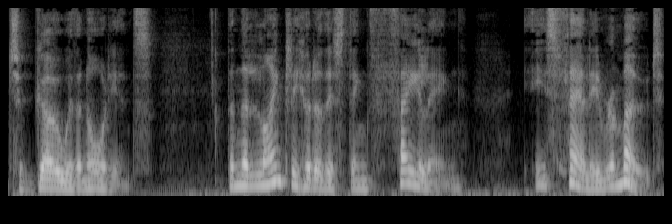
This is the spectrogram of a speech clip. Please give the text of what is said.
to go with an audience, then the likelihood of this thing failing is fairly remote.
